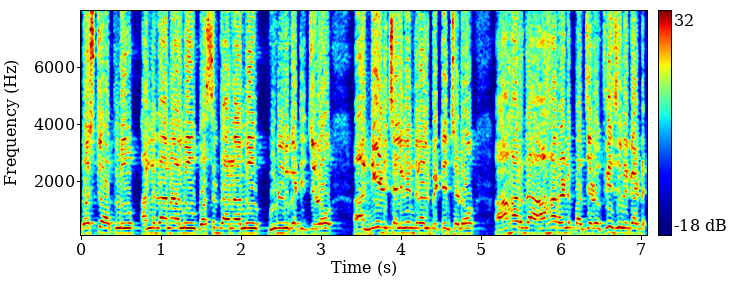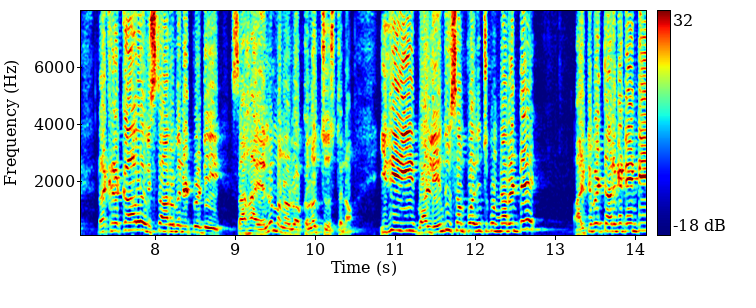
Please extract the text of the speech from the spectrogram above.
బస్ స్టాప్లు అన్నదానాలు వస్త్రదానాలు గుళ్ళు కట్టించడం ఆ నీళ్ళు చలివేంద్రాలు పెట్టించడం ఆహార ఆహారాన్ని పంచడం ఫీజులు కట్ట రకరకాల విస్తారమైనటువంటి సహాయాలు మనం లోకంలో చూస్తున్నాం. ఇది వాళ్ళు ఎందుకు సంపాదించుకుంటున్నారంటే అల్టిమేట్ టార్గెట్ ఏంటి?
